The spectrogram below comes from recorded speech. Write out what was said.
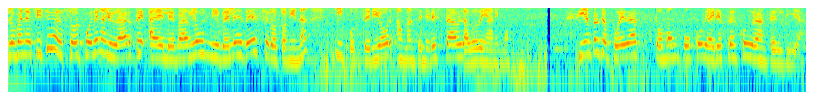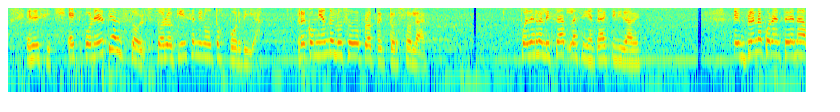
Los beneficios del sol pueden ayudarte a elevar los niveles de serotonina y posterior a mantener estable el estado de ánimo. Siempre que puedas, toma un poco de aire fresco durante el día. Es decir, exponerte al sol solo 15 minutos por día. Recomiendo el uso de protector solar. Puedes realizar las siguientes actividades. En plena cuarentena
